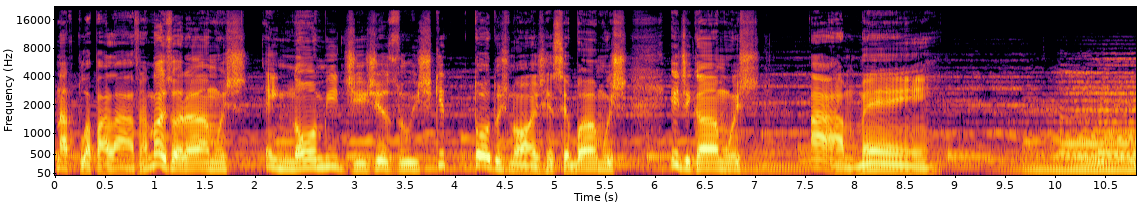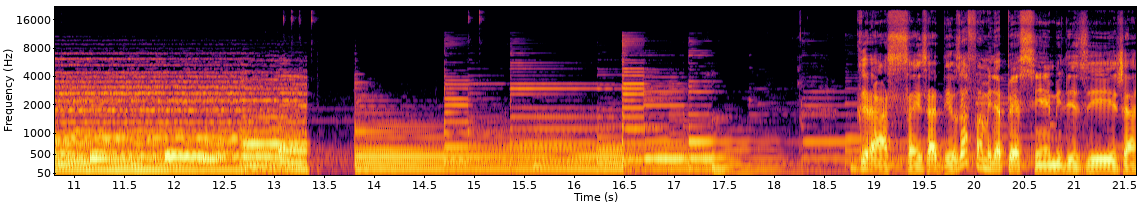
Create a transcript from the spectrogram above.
na tua palavra. Nós oramos em nome de Jesus, que todos nós recebamos e digamos amém. Graças a Deus, a família PSM deseja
